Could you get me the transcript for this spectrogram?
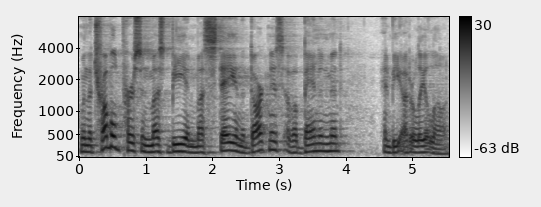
when the troubled person must be and must stay in the darkness of abandonment and be utterly alone.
